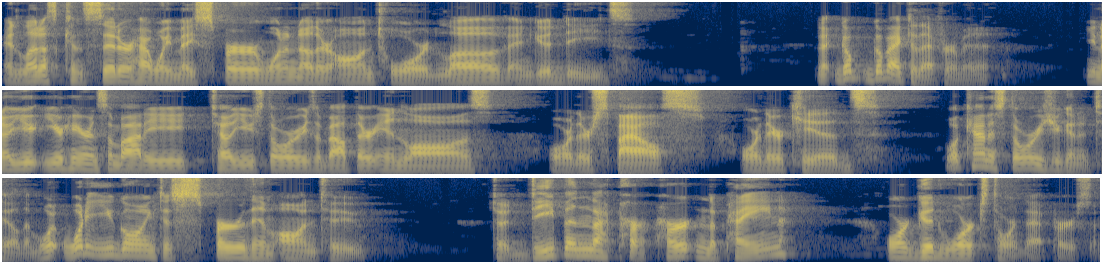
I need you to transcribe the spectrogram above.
And let us consider how we may spur one another on toward love and good deeds. Now, go, go back to that for a minute. You know, you, you're hearing somebody tell you stories about their in laws or their spouse or their kids. What kind of stories are you going to tell them? What, what are you going to spur them on to? To deepen the hurt and the pain or good works toward that person?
